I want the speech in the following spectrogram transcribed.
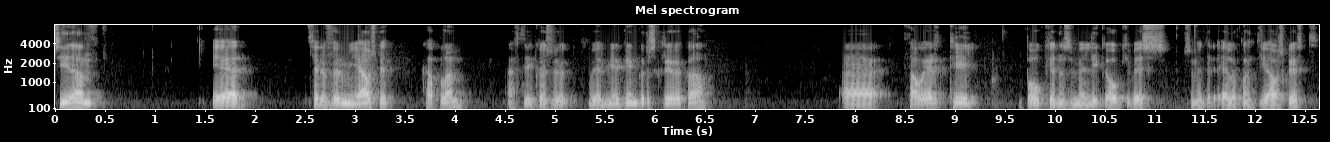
Síðan er þegar við förum í áskiptkablan eftir því hversu vel mér gengur að skrifa eitthvað uh, þá er til bók hérna sem er líka ókipis sem heitir Eloquent JavaScript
